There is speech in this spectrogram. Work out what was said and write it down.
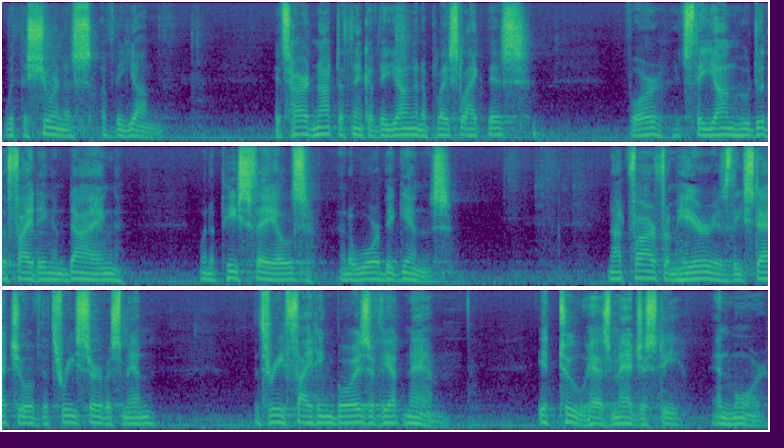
with the sureness of the young. It's hard not to think of the young in a place like this, for it's the young who do the fighting and dying when a peace fails and a war begins. Not far from here is the statue of the three servicemen, the three fighting boys of Vietnam. It too has majesty and more.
